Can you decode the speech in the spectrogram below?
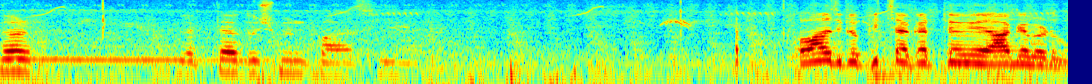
सर लगता है दुश्मन पास ही है। आवाज़ का पीछा करते हुए आगे बढ़ो।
